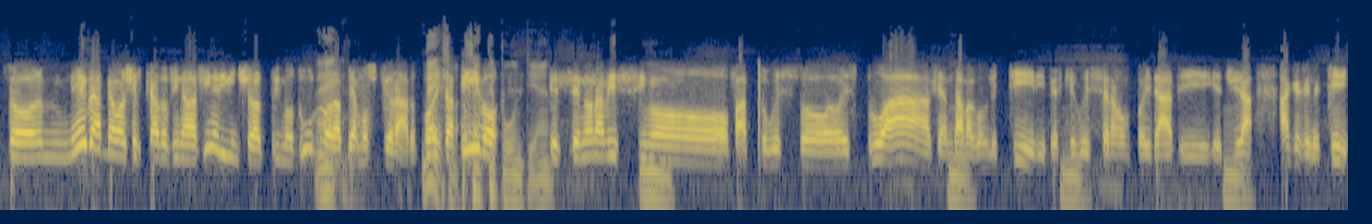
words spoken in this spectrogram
senso, mh, noi abbiamo cercato fino alla fine di vincere al primo turno, Eh. l'abbiamo sfiorato. Poi Beh, sapevo punti, eh. che se non avessimo fatto questo esploit si andava con Lettieri, perché Mm. questi erano un po' i dati che Mm. giravano, anche se Lettieri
